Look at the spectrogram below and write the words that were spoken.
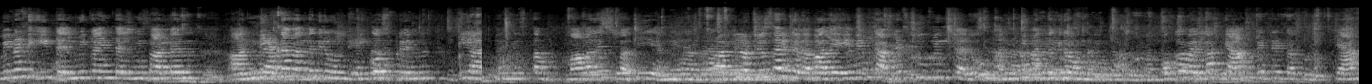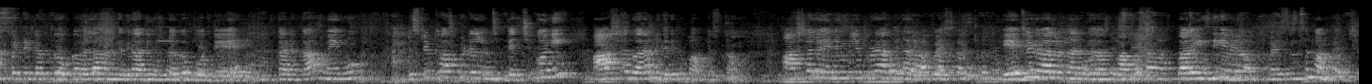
వినండి ఈ టెల్మికైండ్ టెల్మిసాటన్ అన్ని కూడా మన దగ్గర ఉంది ఈకోస్ప్రిన్ ఇస్తాం మా వాళ్ళే చూసారు కదా వాళ్ళు ఏమేమి టాబ్లెట్స్ చూపించారు అన్ని మన దగ్గర ఉంది ఒకవేళ క్యాంప్ పెట్టేటప్పుడు క్యాంప్ పెట్టేటప్పుడు ఒకవేళ మన దగ్గర అది ఉండకపోతే కనుక మేము డిస్ట్రిక్ట్ హాస్పిటల్ నుంచి తెచ్చుకొని ఆశా ద్వారా మీ దగ్గరికి పంపిస్తాం. ఆశలో ఏమేమి కూడా అది నా రిక్వెస్ట్ ఏజెంట్ వాళ్ళు ఉన్నారు కదా వాళ్ళ ఇంటికి మెడిసిన్స్ పంపించు.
